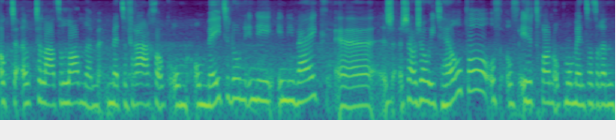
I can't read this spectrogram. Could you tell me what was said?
ook te, ook te, laten landen met de vraag ook om, om mee te doen in die, in die wijk. zou zoiets helpen? Of, of is het gewoon op het moment dat er een,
